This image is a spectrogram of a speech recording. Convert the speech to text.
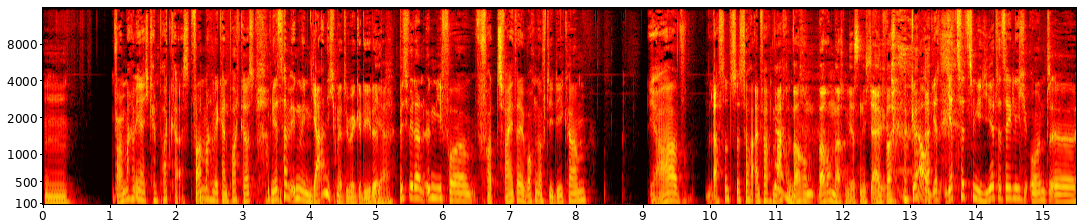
mh, warum machen wir eigentlich keinen Podcast? Warum machen wir keinen Podcast? Und jetzt haben wir irgendwie ein Jahr nicht mehr drüber geredet, ja. bis wir dann irgendwie vor, vor zwei, drei Wochen auf die Idee kamen, ja, lass uns das doch einfach machen. Ja, warum, warum machen wir es nicht einfach? Genau, und jetzt, jetzt sitzen wir hier tatsächlich und äh,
